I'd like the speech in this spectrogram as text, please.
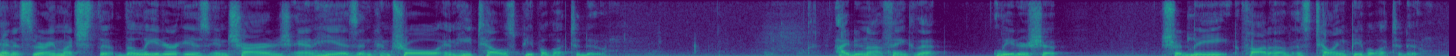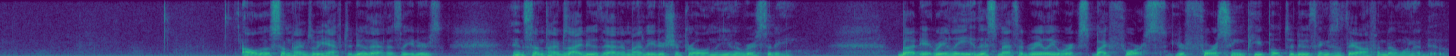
And it's very much the, the leader is in charge and he is in control and he tells people what to do. I do not think that leadership should be thought of as telling people what to do. Although sometimes we have to do that as leaders, and sometimes I do that in my leadership role in the university. But it really, this method really works by force. You're forcing people to do things that they often don't want to do.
